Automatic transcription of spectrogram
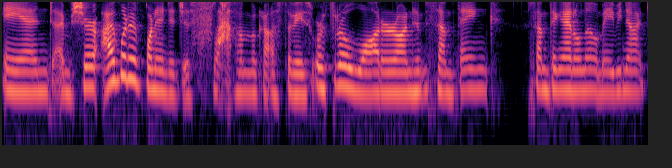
And i'm sure i would have wanted to just slap him across the face or throw water on him something something i don't know maybe not.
